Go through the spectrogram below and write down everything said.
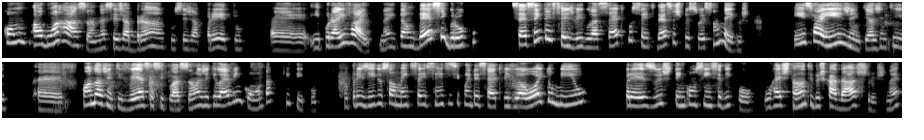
com alguma raça, né? seja branco, seja preto, é, e por aí vai. Né? Então, desse grupo, 66,7% dessas pessoas são negros. Isso aí, gente, a gente, é, quando a gente vê essa situação, a gente leva em conta que, tipo, no presídio, somente 657,8 mil presos têm consciência de cor. O restante dos cadastros né,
